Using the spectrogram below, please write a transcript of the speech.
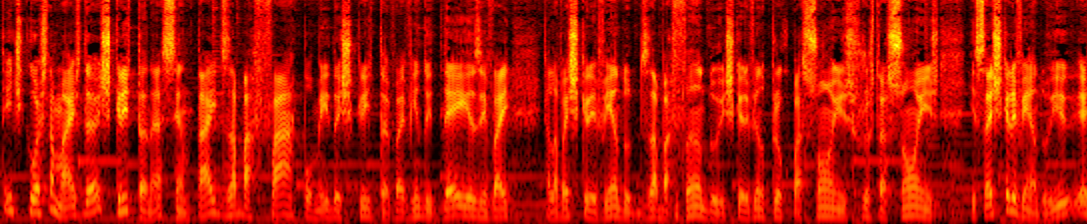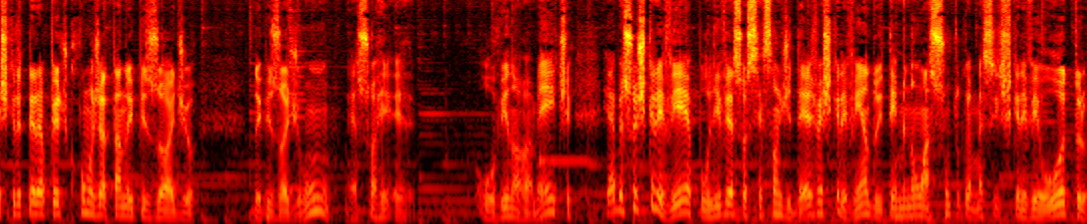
Tem gente que gosta mais da escrita, né? Sentar e desabafar por meio da escrita. Vai vindo ideias e vai, ela vai escrevendo, desabafando, escrevendo preocupações, frustrações e sai escrevendo. E a escrita terapêutica, como já está no episódio do episódio 1, é só é, ouvir novamente, é a pessoa escrever por livre associação de ideias, vai escrevendo e terminou um assunto, começa a escrever outro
